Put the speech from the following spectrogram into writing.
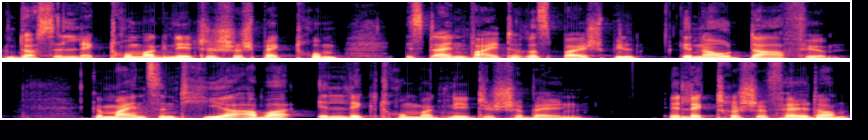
Das elektromagnetische Spektrum ist ein weiteres Beispiel genau dafür. Gemeint sind hier aber elektromagnetische Wellen. Elektrische Felder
